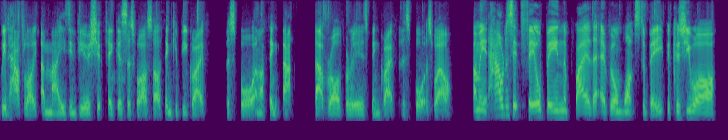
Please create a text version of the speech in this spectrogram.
we'd have like amazing viewership figures as well. So I think it'd be great for the sport. And I think that that rivalry has been great for the sport as well. I mean, how does it feel being the player that everyone wants to be? Because you are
